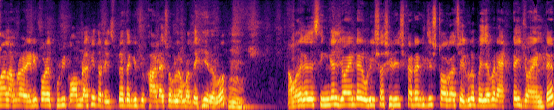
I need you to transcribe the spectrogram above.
মাল আমরা রেডি করে খুবই কম রাখি তো ডিসপ্লেতে কিছু খাট আছে ওগুলো আমরা দেখিয়ে দেবো। আমাদের কাছে সিঙ্গেল জয়েন্টের উড়িষ্যা সিরিজ কাটার কিছু স্টক আছে এগুলো পেয়ে যাবেন একটাই জয়েন্টের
